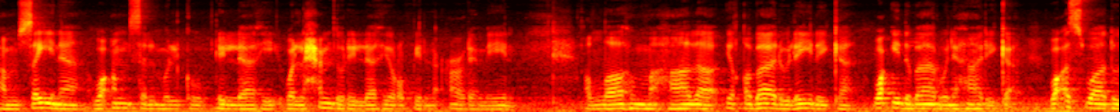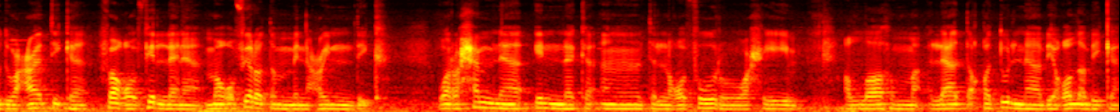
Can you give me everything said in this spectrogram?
أمسينا وأمسى الملك لله والحمد لله رب العالمين. اللهم هذا إقبال ليلك وإدبار نهارك وأصوات دعاتك فاغفر لنا مغفرة من عندك. وارحمنا إنك أنت الغفور الرحيم. اللهم لا تقتلنا بغضبك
